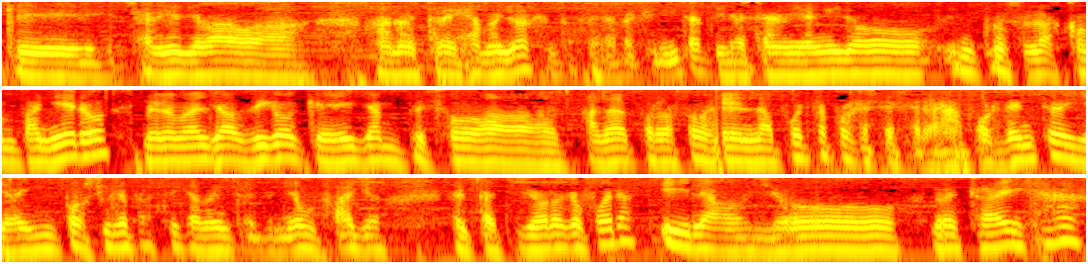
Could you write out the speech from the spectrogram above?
que se había llevado a, a nuestra hija mayor, que entonces era pequeñita, que ya se habían ido incluso los compañeros. Menos mal, ya os digo que ella empezó a, a dar porrazos en la puerta porque se cerraba por dentro y era imposible prácticamente. Tenía un fallo el pestillo o lo que fuera. Y la oyó nuestra hija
